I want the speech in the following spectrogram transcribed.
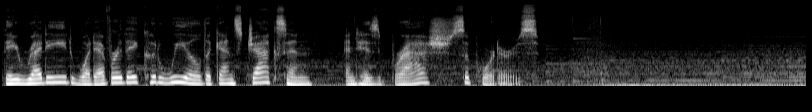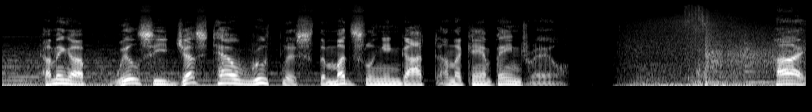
they readied whatever they could wield against Jackson and his brash supporters. Coming up, we'll see just how ruthless the mudslinging got on the campaign trail. Hi,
